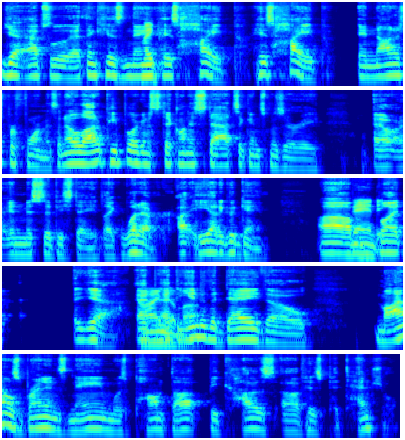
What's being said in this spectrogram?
yeah, absolutely. I think his name, like, his hype, his hype and not his performance. I know a lot of people are going to stick on his stats against Missouri or in Mississippi State, like whatever. I, he had a good game, um, but yeah, at, at the up. end of the day, though, Myles Brennan's name was pumped up because of his potential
